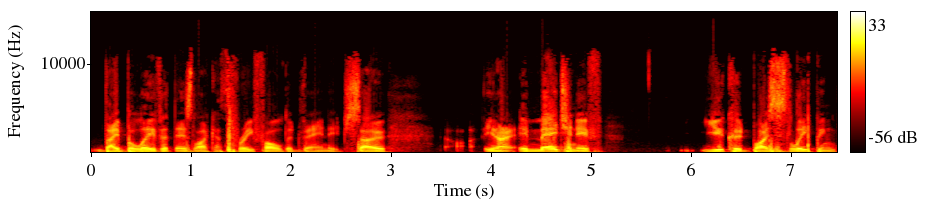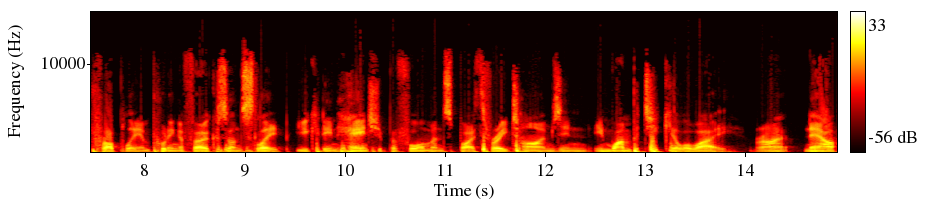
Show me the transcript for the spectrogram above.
they believe that there's like a threefold advantage. So, you know, imagine if you could, by sleeping properly and putting a focus on sleep, you could enhance your performance by three times in, in one particular way, right? Now,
